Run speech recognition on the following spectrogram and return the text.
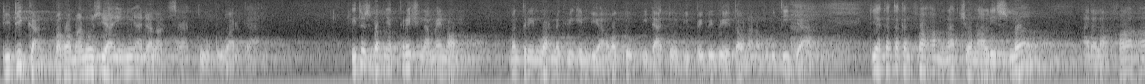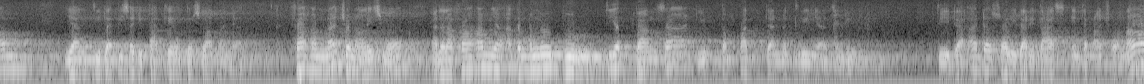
Didikan bahwa manusia ini adalah satu keluarga. Itu sebabnya Krishna Menon, Menteri Luar Negeri India waktu pidato di PBB tahun 63, dia katakan faham nasionalisme adalah faham yang tidak bisa dipakai untuk selamanya. Faham nasionalisme adalah faham yang akan mengubur tiap bangsa di tempat dan negerinya sendiri. Tidak ada solidaritas internasional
